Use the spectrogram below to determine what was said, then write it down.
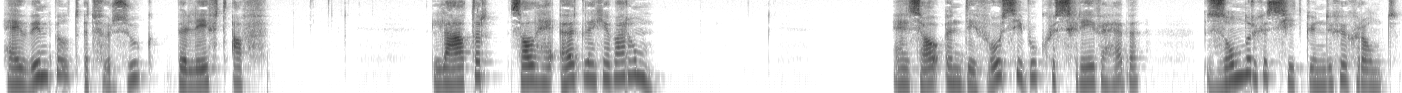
Hij wimpelt het verzoek beleefd af. Later zal hij uitleggen waarom. Hij zou een devotieboek geschreven hebben zonder geschiedkundige grond.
